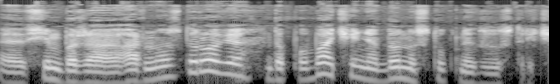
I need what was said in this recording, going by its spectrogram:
Е, Всім бажаю гарного здоров'я, до побачення, до наступних зустрічей.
